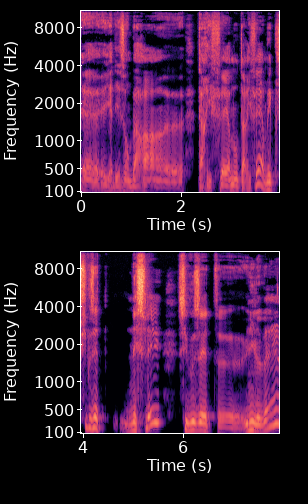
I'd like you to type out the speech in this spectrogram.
euh, il y a des embarras euh, tarifaires, non tarifaires, mais si vous êtes Nestlé, si vous êtes euh, Unilever,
